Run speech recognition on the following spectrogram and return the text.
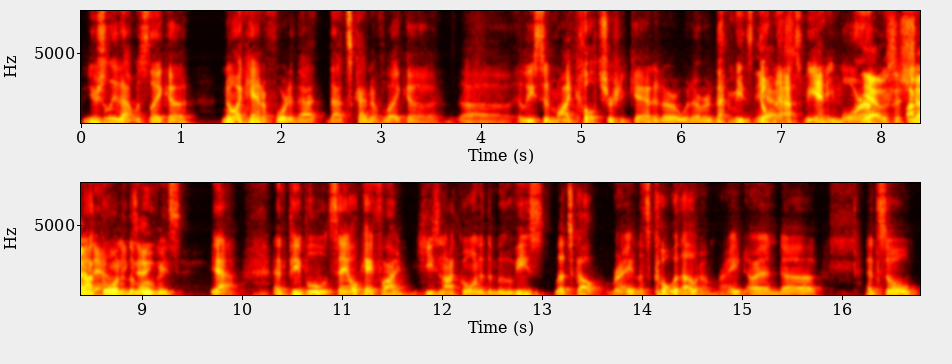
usually that was like a, no, I can't afford it. That that's kind of like a, uh, at least in my culture in Canada or whatever. That means don't yeah, ask me anymore. Yeah, it was a I'm not going to exactly. the movies. Yeah. And people would say, okay, fine. He's not going to the movies. Let's go, right? Let's go without him, right? And uh, and so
